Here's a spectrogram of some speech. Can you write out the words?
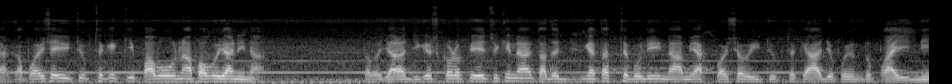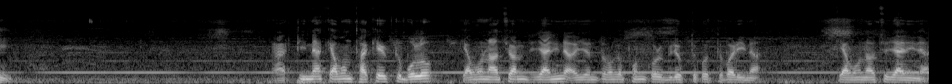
টাকা পয়সা ইউটিউব থেকে কি পাবো, না পাবো জানি না। তবে যারা জিজ্ঞেস করো, পেয়েছে কি না, তাদের জ্ঞাতার্থে বলি, না, আমি এক পয়সাও ইউটিউব থেকে আজও পর্যন্ত পাইনি। আর টিনা কেমন থাকে একটু বলো, কেমন আছো আমি জানি না, ওই জন্য তোমাকে ফোন করে বিরক্ত করতে পারি না। কেমন আছো জানি না।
